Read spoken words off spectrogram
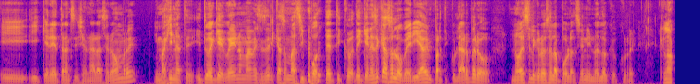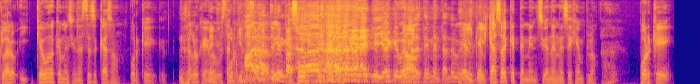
y, y quiere transicionar a ser hombre. Imagínate, y tú de que, güey, no mames, es el caso más hipotético, de que en ese caso lo vería en particular, pero no es el grueso de la población y no es lo que ocurre. No, claro, y qué bueno que mencionaste ese caso, porque es algo que a mí me gusta Porque comentar. justamente me pasó. Ah, güey, de que yo de que, güey, No. me lo estoy inventando, güey. El, el caso de que te mencionen ese ejemplo, Ajá. porque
